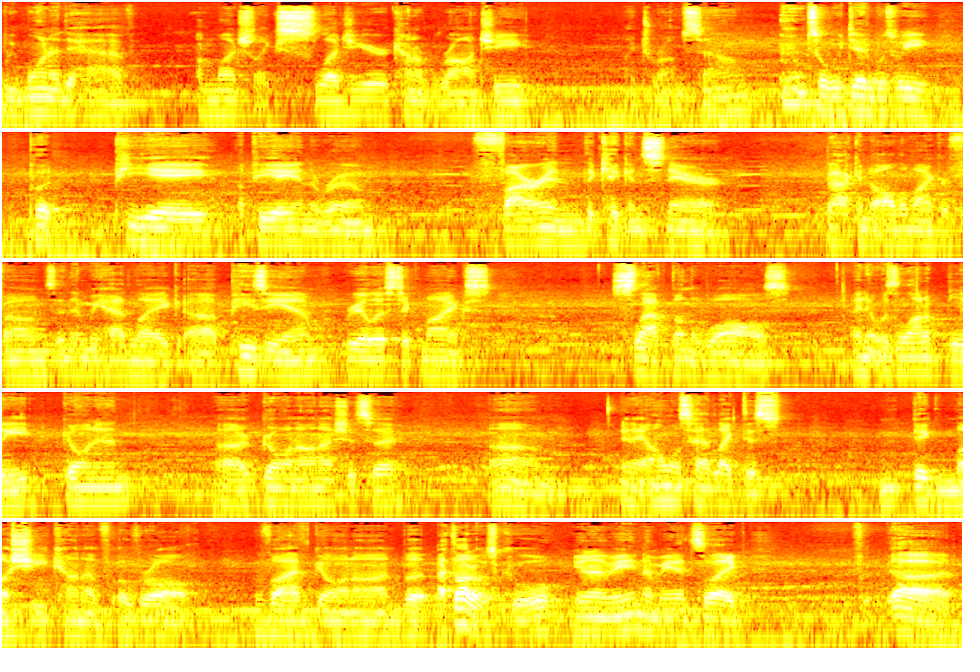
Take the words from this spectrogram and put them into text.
We wanted to have a much like sludgier, kind of raunchy, like drum sound. so what we did was we put PA a PA in the room, firing the kick and snare back into all the microphones, and then we had like uh, PZM realistic mics slapped on the walls, and it was a lot of bleed going in, uh, going on, I should say, um, and it almost had like this big mushy kind of overall vibe going on. But I thought it was cool. You know what I mean? I mean, it's like uh,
